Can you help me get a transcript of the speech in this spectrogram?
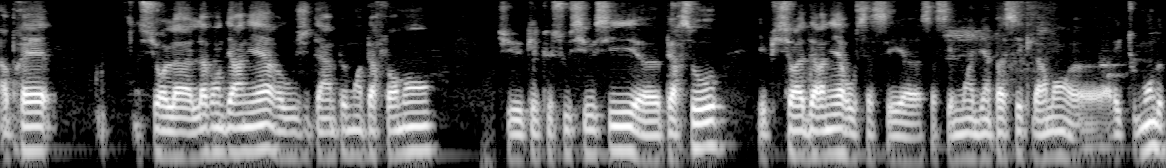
après, sur l'avant-dernière où j'étais un peu moins performant, j'ai eu quelques soucis aussi perso. Et puis sur la dernière où ça s'est ça s'est moins bien passé clairement avec tout le monde.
